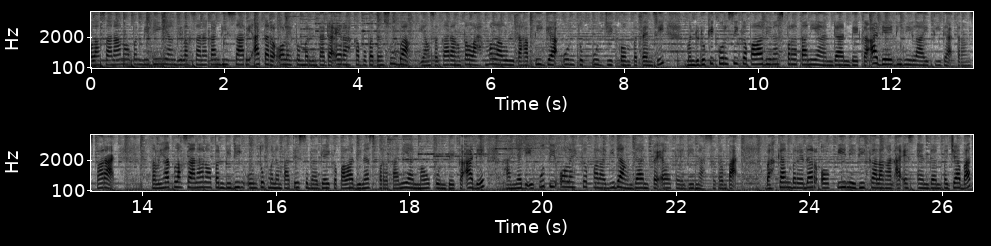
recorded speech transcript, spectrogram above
pelaksanaan open bidding yang dilaksanakan di Sari Atar oleh pemerintah daerah Kabupaten Subang yang sekarang telah melalui tahap 3 untuk uji kompetensi menduduki kursi Kepala Dinas Pertanian dan BKAD dinilai tidak transparan. Terlihat pelaksanaan open bidding untuk menempati sebagai Kepala Dinas Pertanian maupun BKAD hanya diikuti oleh Kepala Bidang dan PLT Dinas setempat. Bahkan beredar opini di kalangan ASN dan pejabat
